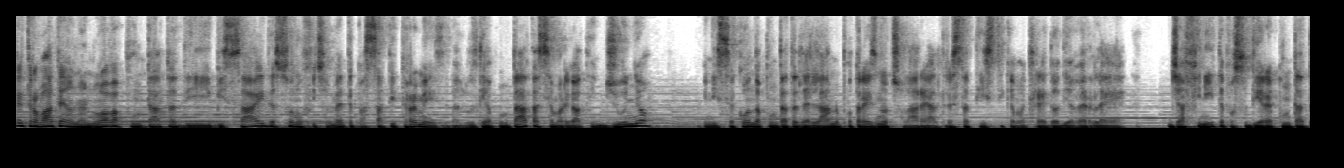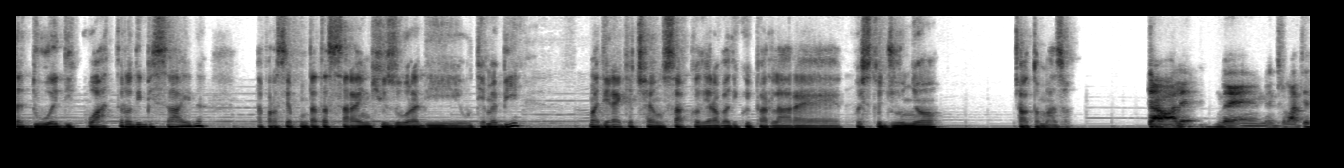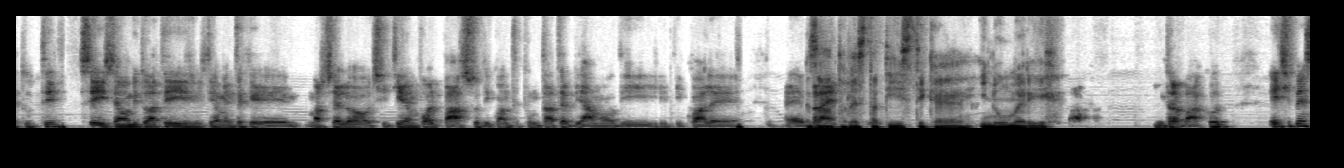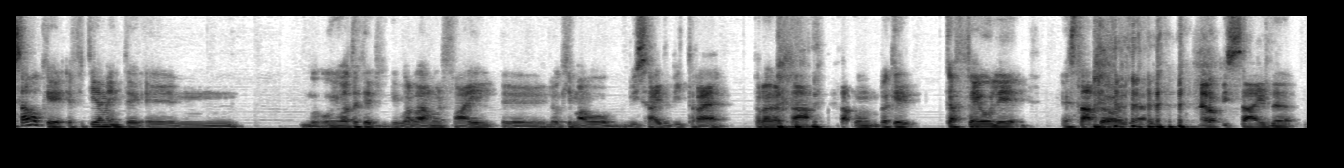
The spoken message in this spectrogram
Ben ritrovate a una nuova puntata di B-Side. Sono ufficialmente passati tre mesi dall'ultima puntata, siamo arrivati in giugno, quindi seconda puntata dell'anno. Potrei snocciolare altre statistiche, ma credo di averle già finite. Posso dire puntata 2 di 4 di B-Side. La prossima puntata sarà in chiusura di UTMB, ma direi che c'è un sacco di roba di cui parlare questo giugno. Ciao Tommaso. Ciao Ale, ben, ben, trovati a tutti. Sì, siamo abituati ultimamente che Marcello ci tiene un po' al passo di quante puntate abbiamo, di, di quale eh, Esatto, brand. le statistiche, i numeri. In Trabacle. E ci pensavo che effettivamente ehm, ogni volta che, guardavamo il file eh, lo chiamavo B-Side V3, però in realtà perché Caffè Olé è stato l'ero B-Side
